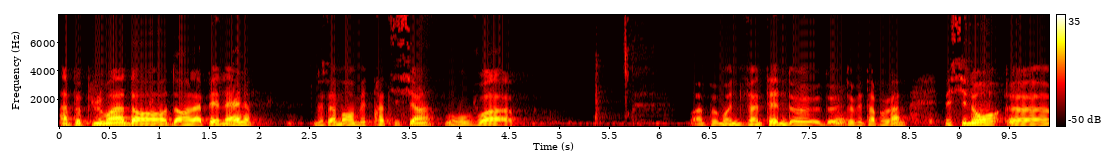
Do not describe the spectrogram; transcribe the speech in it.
un peu plus loin dans, dans la PNL, notamment en maître praticien, où on voit un peu moins d'une vingtaine de, de, de métaprogrammes. Mais sinon, euh,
